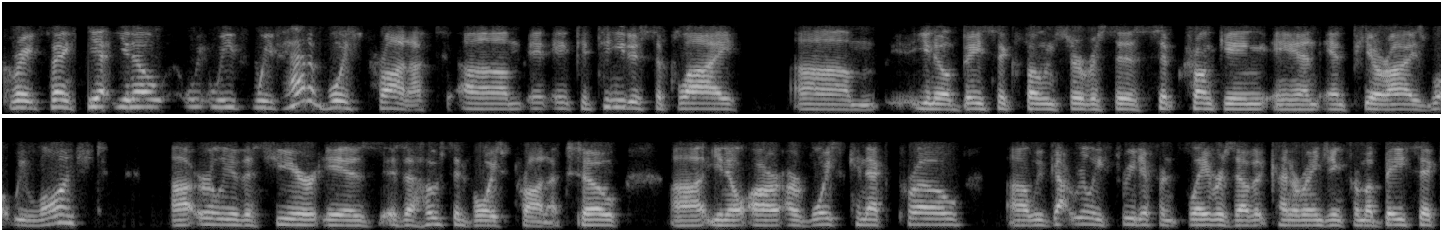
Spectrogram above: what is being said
Great, thanks. Yeah, you know, we, have we've, we've had a voice product um, and, and, continue to supply, um, you know, basic phone services, SIP trunking, and and PRIs. What we launched uh, earlier this year is is a hosted voice product. So, uh, you know, our our Voice Connect Pro, uh, we've got really three different flavors of it, kind of ranging from a basic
